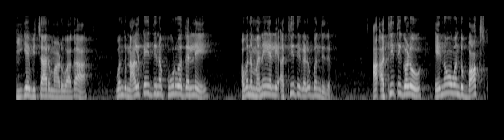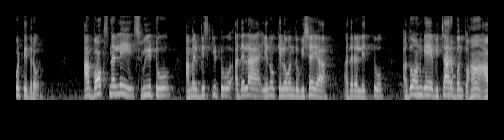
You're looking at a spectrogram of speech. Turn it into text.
ಹೀಗೆ ವಿಚಾರ ಮಾಡುವಾಗ ಒಂದು ನಾಲ್ಕೈದು ದಿನ ಪೂರ್ವದಲ್ಲಿ ಅವನ ಮನೆಯಲ್ಲಿ ಅತಿಥಿಗಳು ಬಂದಿದ್ದರು. ಆ ಅತಿಥಿಗಳು ಏನೋ ಒಂದು ಬಾಕ್ಸ್ ಕೊಟ್ಟಿದ್ರು ಅವರು. ಆ ಬಾಕ್ಸ್ನಲ್ಲಿ ಸ್ವೀಟು ಆಮೇಲೆ ಬಿಸ್ಕಿಟು ಅದೆಲ್ಲ ಏನೋ ಕೆಲವೊಂದು ವಿಷಯ ಅದರಲ್ಲಿತ್ತು. ಅದು ಅವನಿಗೆ ವಿಚಾರ ಬಂತು. ಹಾಂ, ಆ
